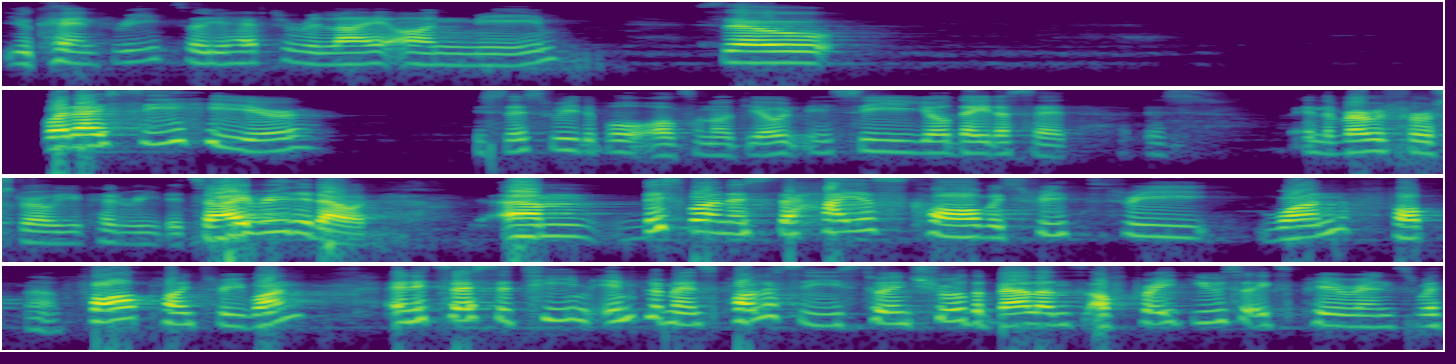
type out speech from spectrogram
you can't read, so you have to rely on me. So What I see here, is this readable? Also not. You only see your data set. is in the very first row, you can read it. So I read it out. Um, this one is the highest score with 331, 4.31. Uh, and it says the team implements policies to ensure the balance of great user experience with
